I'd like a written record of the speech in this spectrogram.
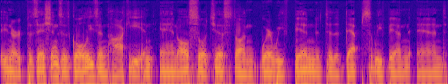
in our positions as goalies in hockey and and also just on where we've been to the depths we've been and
